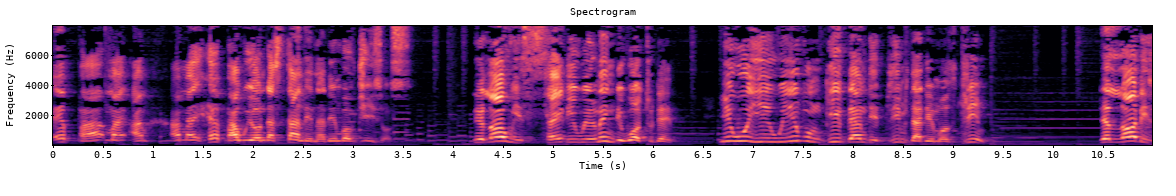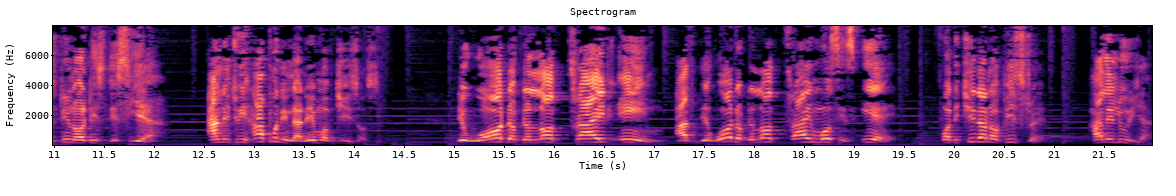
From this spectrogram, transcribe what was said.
helper, my um, and my helper, we understand in the name of Jesus. The Lord will send, He will ring the word to them. He will, he will even give them the dreams that they must dream. The Lord is doing all this this year, and it will happen in the name of Jesus. The word of the Lord tried him, as the word of the Lord tried Moses here for the children of Israel. Hallelujah.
